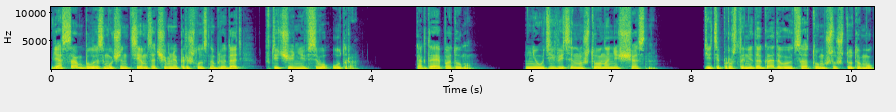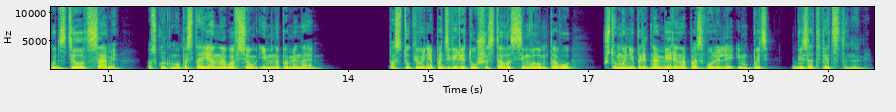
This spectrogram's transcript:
Я сам был измучен тем, зачем мне пришлось наблюдать в течение всего утра. Тогда я подумал, неудивительно, что она несчастна. Дети просто не догадываются о том, что что-то могут сделать сами, поскольку мы постоянно обо всем им напоминаем. Постукивание по двери туши стало символом того, что мы непреднамеренно позволили им быть безответственными.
